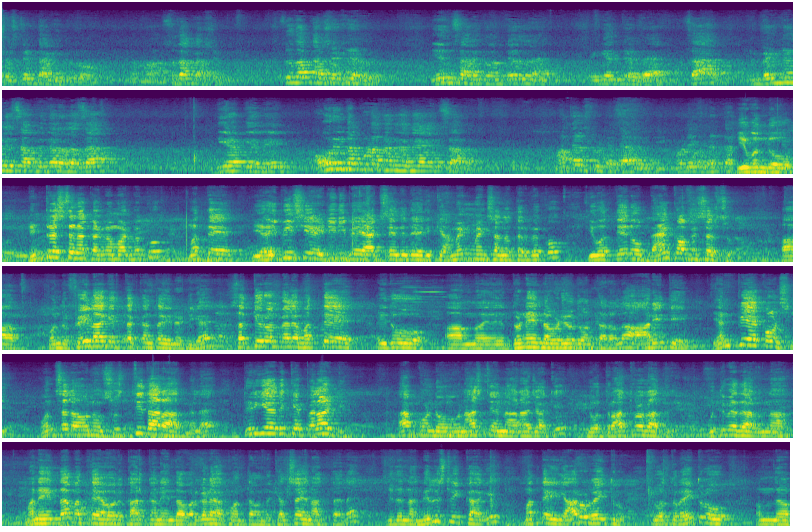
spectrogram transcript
president ಆಗಿದ್ದರು ನಮ್ಮ ಸುಧಾಕರ್ ಶೆಟ್ಟಿ. ಸುಧಾಕರ್ ಶೆಟ್ಟಿ ಹೇಳಿದ್ರು, ಏನು ಸರ್ ಇದು? ಅಂತ ಹೇಳಿದ್ರೆ ಹಿಂಗೆ ಅಂತ ಹೇಳಿದ್ರೆ ಸರ್ ನಿಮ್ಮ ಬೆಣ್ಣಳ್ಳಿ ಸಾಬ್ ಇದ್ದಾರಲ್ಲ ಸರ್? ಡಿ ಆರ್ ಅವರಿಂದ ಕೂಡ ನನಗೆ ಅನ್ಯಾಯ ಆಯ್ತು ಸರ್. ಈ ಒಂದು ಇಂಟ್ರೆಸ್ಟ್ ಅನ್ನ ಕಡಿಮೆ ಮಾಡಬೇಕು. ಮತ್ತೆ ಈ I B C I D D B acts ಏನಿದೆ, ಇದಕ್ಕೆ ಅಮೆಂಡ್ಮೆಂಟ್ಸ್ ಅನ್ನು ತರಬೇಕು. ಇವತ್ತೇನು ಬ್ಯಾಂಕ್ ಆಫೀಸರ್ಸು ಒಂದು ಫೇಲ್ ಆಗಿರ್ತಕ್ಕಂಥ ಯೂನಿಟ್ಗೆ ಸತ್ತಿರೋದ ಮೇಲೆ ಮತ್ತೆ ಇದು ದೊಣ್ಣೆಯಿಂದ ಹೊಡೆಯೋದು ಅಂತಾರಲ್ಲ, ಆ ರೀತಿ ಎನ್ ಪಿ ಅಕೌಂಟ್ಸ್ಗೆ ಒಂದ್ಸಲ ಅವನು ಸುಸ್ತಿದಾರ ಆದಮೇಲೆ ತಿರುಗಿ ಅದಕ್ಕೆ ಪೆನಾಲ್ಟಿ ಹಾಕ್ಕೊಂಡು ಅವನ ಆಸ್ತಿಯನ್ನು ಹರಾಜಾಕಿ ಇವತ್ತು ರಾತ್ರೋರಾತ್ರಿ ಉದ್ದಿಮೆದಾರನ ಮನೆಯಿಂದ ಮತ್ತು ಅವರ ಕಾರ್ಖಾನೆಯಿಂದ ಹೊರಗಡೆ ಹಾಕುವಂಥ ಒಂದು ಕೆಲಸ ಏನಾಗ್ತಾ ಇದೆ, ಇದನ್ನು ನಿಲ್ಲಿಸ್ಲಿಕ್ಕಾಗಿ ಮತ್ತು ಯಾರು ರೈತರು, ಇವತ್ತು ರೈತರು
